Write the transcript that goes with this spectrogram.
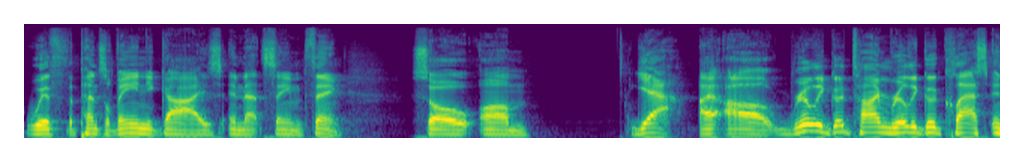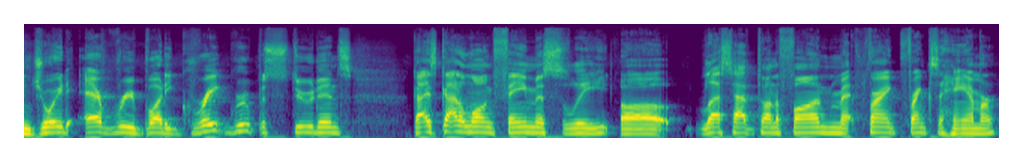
with the Pennsylvania guys in that same thing. So, um, yeah, I uh, really good time, really good class. Enjoyed everybody. Great group of students. Guys got along famously. Uh, Les had a ton of fun. Met Frank. Frank's a hammer.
